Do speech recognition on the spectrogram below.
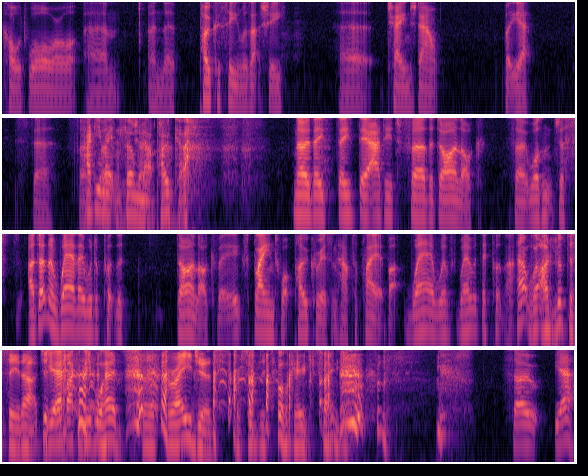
Cold War or um, and the poker scene was actually uh, changed out. But yeah, it's the first How do you make the film without poker? No, they, they they added further dialogue, so it wasn't just. I don't know where they would have put the dialogue, but it explained what poker is and how to play it. But where would where would they put that? That I'd love to see that just Yeah. the back of people's heads for, for ages of somebody talking, explaining. So yeah,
